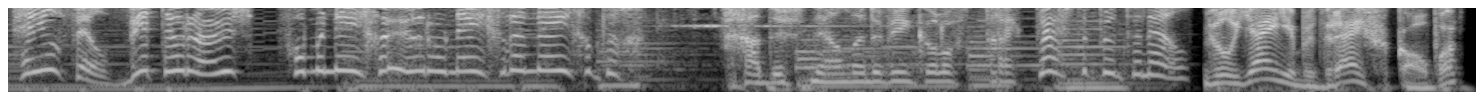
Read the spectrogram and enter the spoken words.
heel veel witte reus voor maar 9,99 euro. Ga dus snel naar de winkel of trekpleister.nl. Wil jij je bedrijf verkopen?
